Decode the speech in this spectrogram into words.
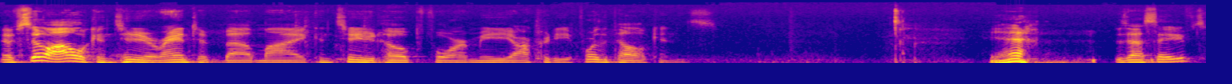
If so, I will continue to rant about my continued hope for mediocrity for the Pelicans. Yeah, Is that saved?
